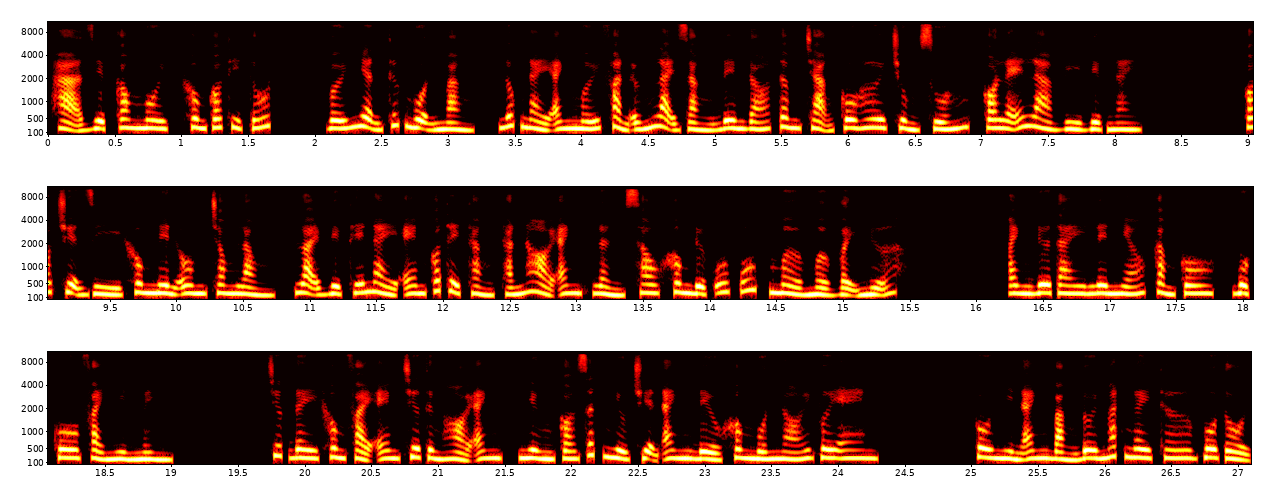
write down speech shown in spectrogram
Hạ Diệp cong môi, không có thì tốt. Với nhận thức muộn màng, lúc này anh mới phản ứng lại rằng đêm đó tâm trạng cô hơi trùng xuống, có lẽ là vì việc này. Có chuyện gì không nên ôm trong lòng, loại việc thế này em có thể thẳng thắn hỏi anh, lần sau không được úp úp mở mở vậy nữa. Anh đưa tay lên nhéo cầm cô, buộc cô phải nhìn mình. Trước đây không phải em chưa từng hỏi anh, nhưng có rất nhiều chuyện anh đều không muốn nói với em. Cô nhìn anh bằng đôi mắt ngây thơ vô tội.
